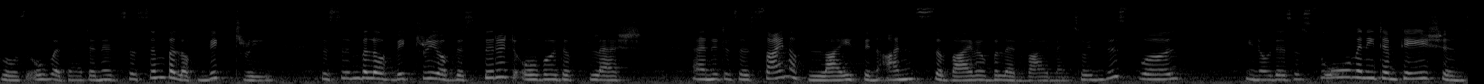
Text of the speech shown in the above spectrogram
goes over that. And it's a symbol of victory. It's a symbol of victory of the spirit over the flesh. And it is a sign of life in unsurvivable environment. So in this world, you know, there's so many temptations,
